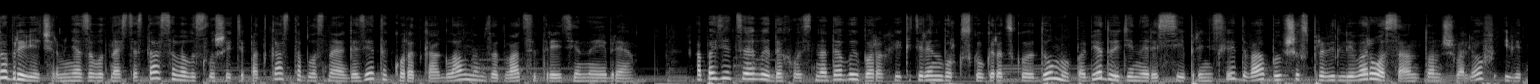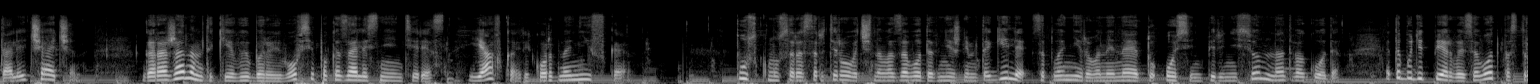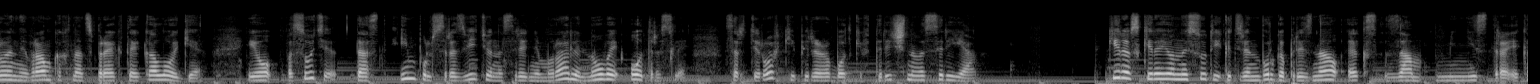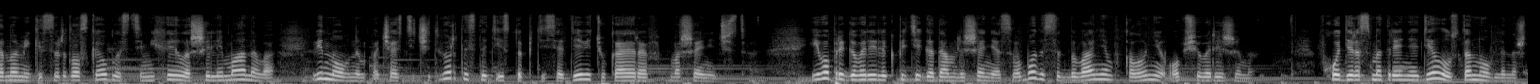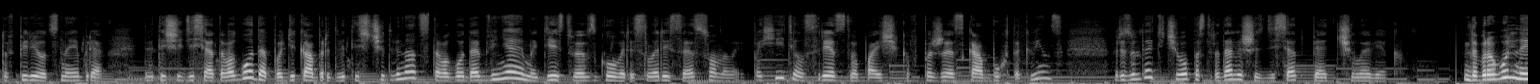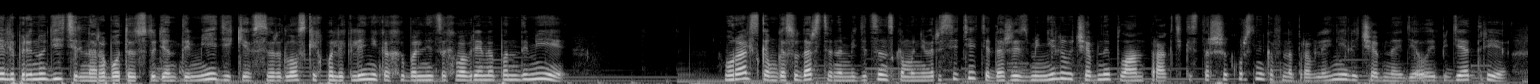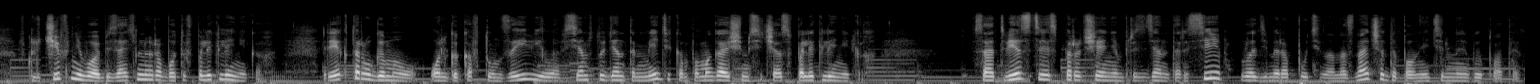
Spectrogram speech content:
Добрый вечер, меня зовут Настя Стасова, вы слушаете подкаст «Областная газета. Коротко о главном» за 23 ноября. Оппозиция выдохлась. На довыборах в Екатеринбургскую городскую думу победу «Единой России» принесли два бывших справедливо роса Антон Швалев и Виталий Чачин. Горожанам такие выборы и вовсе показались неинтересны. Явка рекордно низкая – Пуск мусоросортировочного завода в Нижнем Тагиле, запланированный на эту осень, перенесен на два года. Это будет первый завод, построенный в рамках нацпроекта «Экология», и, по сути, даст импульс развитию на Среднем Урале новой отрасли – сортировки и переработки вторичного сырья – Кировский районный суд Екатеринбурга признал экс-зам-министра экономики Свердловской области Михаила Шелиманова виновным по части 4 статьи 159 УК РФ «Мошенничество». Его приговорили к пяти годам лишения свободы с отбыванием в колонии общего режима. В ходе рассмотрения дела установлено, что в период с ноября 2010 года по декабрь 2012 года обвиняемый, действуя в сговоре с Ларисой Асоновой, похитил средства пайщиков ПЖСК «Бухта Квинс», в результате чего пострадали 65 человек. Добровольно или принудительно работают студенты-медики в Свердловских поликлиниках и больницах во время пандемии – в Уральском государственном медицинском университете даже изменили учебный план практики старшекурсников в направлении лечебное дело и педиатрия, включив в него обязательную работу в поликлиниках. Ректор УГМУ Ольга Ковтун заявила всем студентам-медикам, помогающим сейчас в поликлиниках, в соответствии с поручением президента России Владимира Путина назначат дополнительные выплаты.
